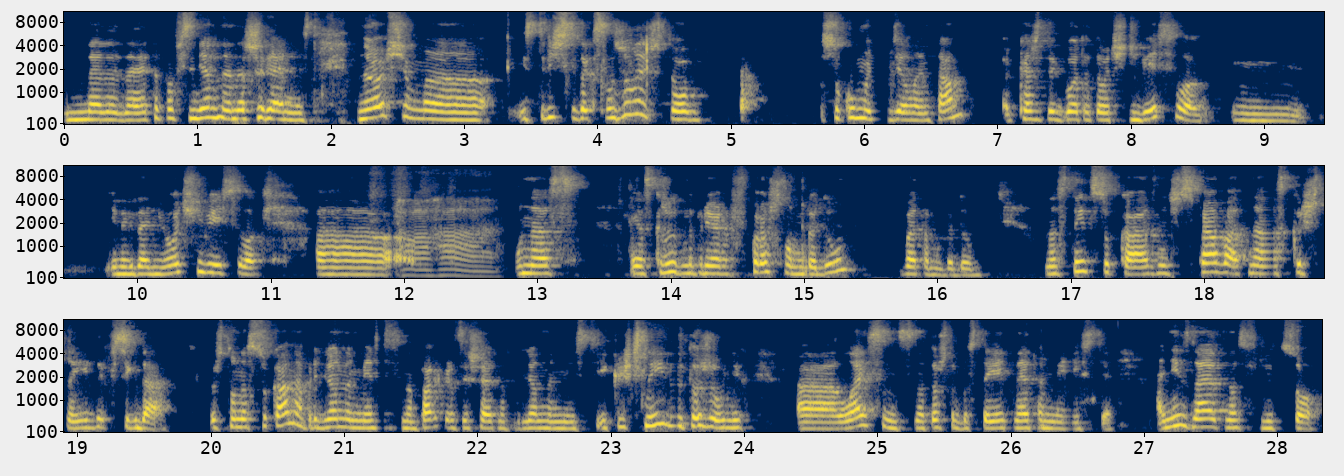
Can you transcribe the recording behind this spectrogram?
Да-да-да, это повседневная наша реальность. Ну, в общем, э, исторически так сложилось, что суку мы делаем там. Каждый год это очень весело иногда не очень весело. А, ага. У нас, я скажу, например, в прошлом году, в этом году, у нас стоит сука, значит, справа от нас кришнаиды всегда. Потому что у нас сука на определенном месте, на парк разрешает на определенном месте. И кришнаиды тоже у них э, лайсенс на то, чтобы стоять на этом месте. Они знают нас в лицо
